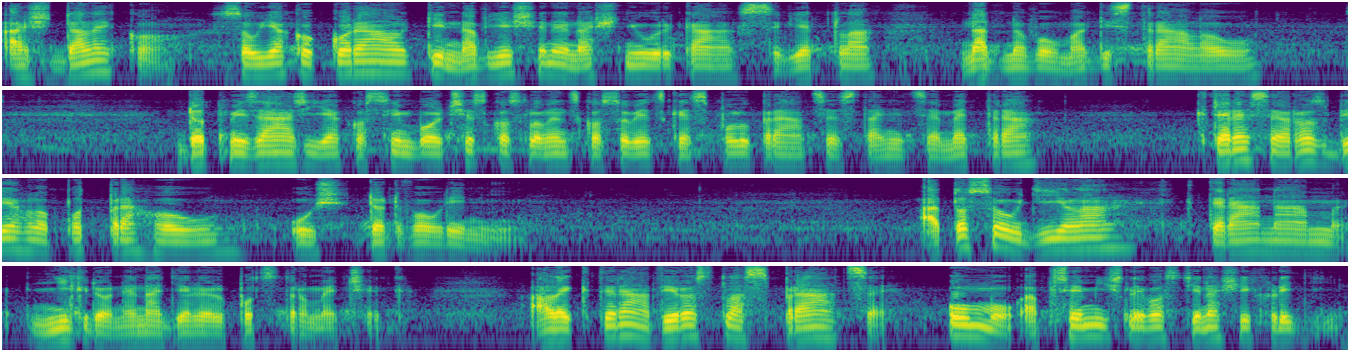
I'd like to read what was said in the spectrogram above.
až daleko, jsou jako korálky navěšené na šňůrkách světla nad novou magistrálou. Do tmy září jako symbol československo-sovětské spolupráce stanice metra, které se rozběhlo pod Prahou už do dvou liní. A to jsou díla, která nám nikdo nenadělil pod stromeček, ale která vyrostla z práce, umu a přemýšlivosti našich lidí.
